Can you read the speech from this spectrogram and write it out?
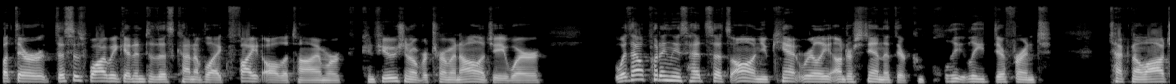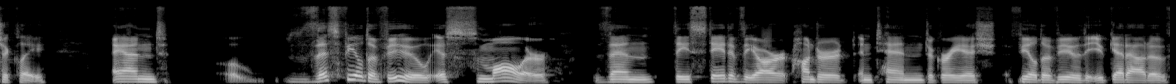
But there, this is why we get into this kind of like fight all the time or confusion over terminology where without putting these headsets on, you can't really understand that they're completely different technologically. And uh, this field of view is smaller than the state of the art 110 degree ish field of view that you get out of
